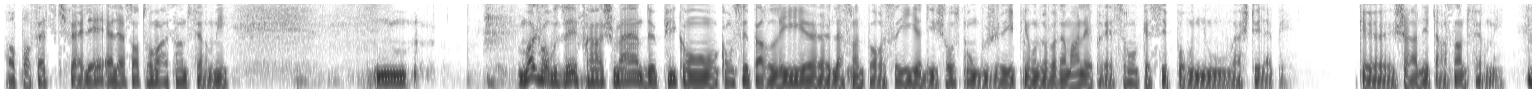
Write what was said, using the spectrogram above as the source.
a pas fait ce qu'il fallait, elle, elle se retrouve en centre fermé. Moi, je vais vous dire, franchement, depuis qu'on s'est parlé euh, la semaine passée, il y a des choses qui ont bougé, puis on a vraiment l'impression que c'est pour nous acheter la paix. Que Jeanne est en centre fermé. Hmm.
